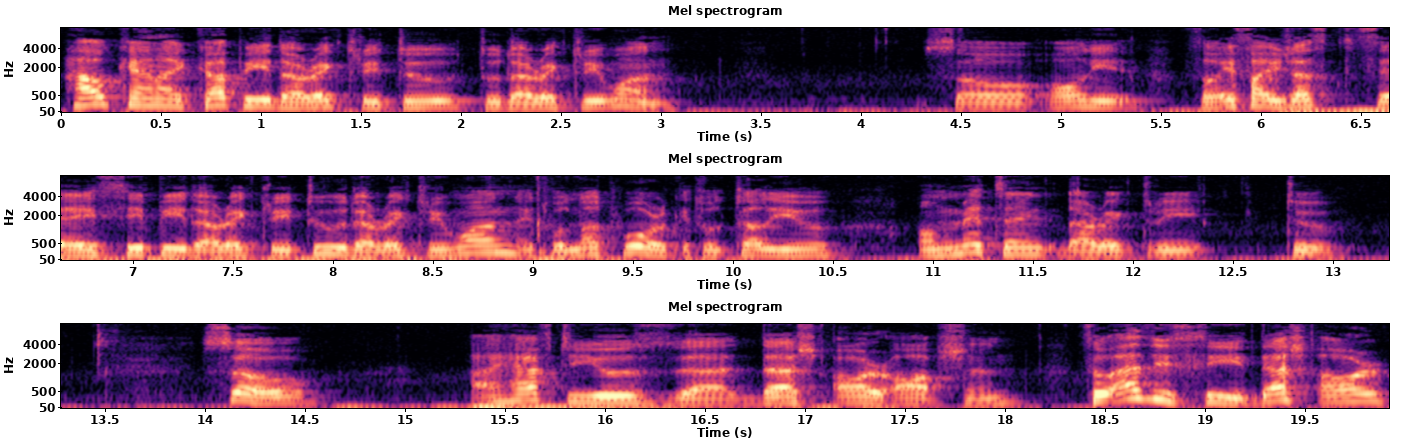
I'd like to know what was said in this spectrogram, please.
How can I copy directory 2 to directory 1? So only so if I just say cp directory 2 directory 1 it will not work it will tell you omitting directory 2 so I have to use the dash r option so as you see dash r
